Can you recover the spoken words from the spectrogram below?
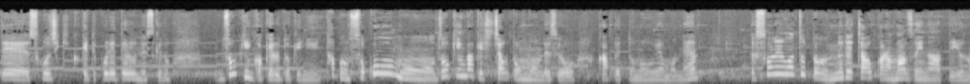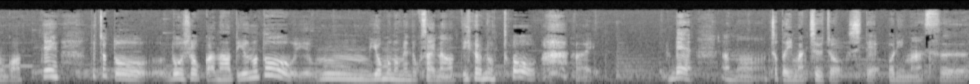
て掃除機かけてくれてるんですけど、雑巾かける時に多分そこも雑巾がけしちゃうと思うんですよ。カーペットの上もね。でそれはちょっと濡れちゃうからまずいなっていうのがあってでちょっとどうしようかなっていうのとうん読むのめんどくさいなっていうのとはいで、あの、ちょっと今躊躇しております。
